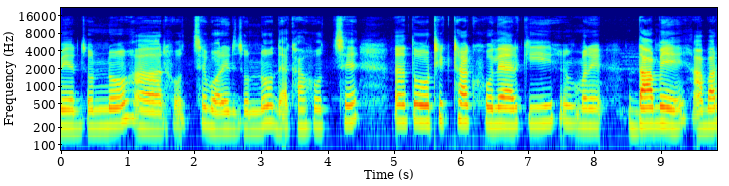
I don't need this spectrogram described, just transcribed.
মেয়ের জন্য আর হচ্ছে বরের জন্য দেখা হচ্ছে। তো ঠিকঠাক হলে আর কি মানে দামে আবার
